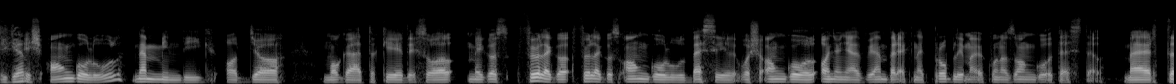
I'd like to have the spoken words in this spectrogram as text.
Igen. és angolul nem mindig adja magát a kérdés, szóval még az, főleg, a, főleg az angolul beszél, vagy angol anyanyelvű embereknek problémájuk van az angol tesztel, mert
